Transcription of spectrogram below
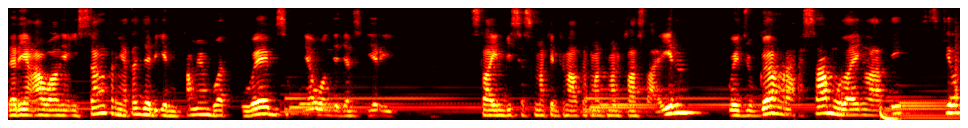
Dari yang awalnya iseng, ternyata jadi income yang buat gue bisa punya uang jajan sendiri. Selain bisa semakin kenal teman-teman kelas lain, gue juga ngerasa mulai ngelatih skill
